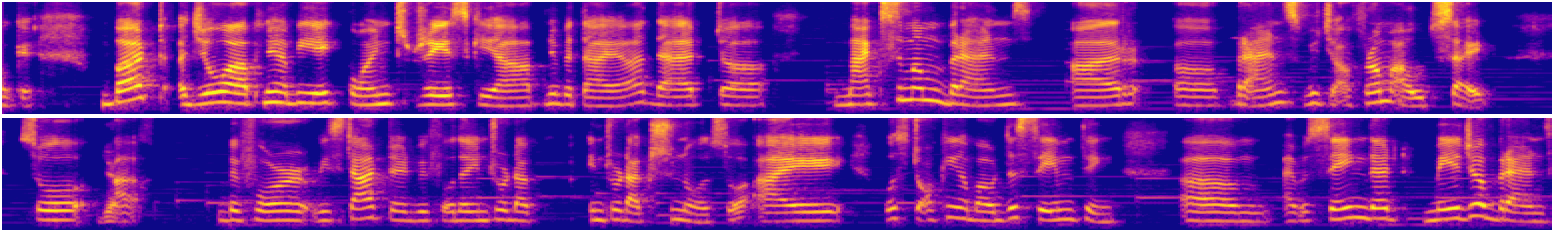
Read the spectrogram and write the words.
ओके okay. बट जो आपने अभी एक पॉइंट रेस किया आपने बताया that maximum brands are uh, brands which are from outside so uh, before we started before the introduction introduction also i was talking about the same thing um, i was saying that major brands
